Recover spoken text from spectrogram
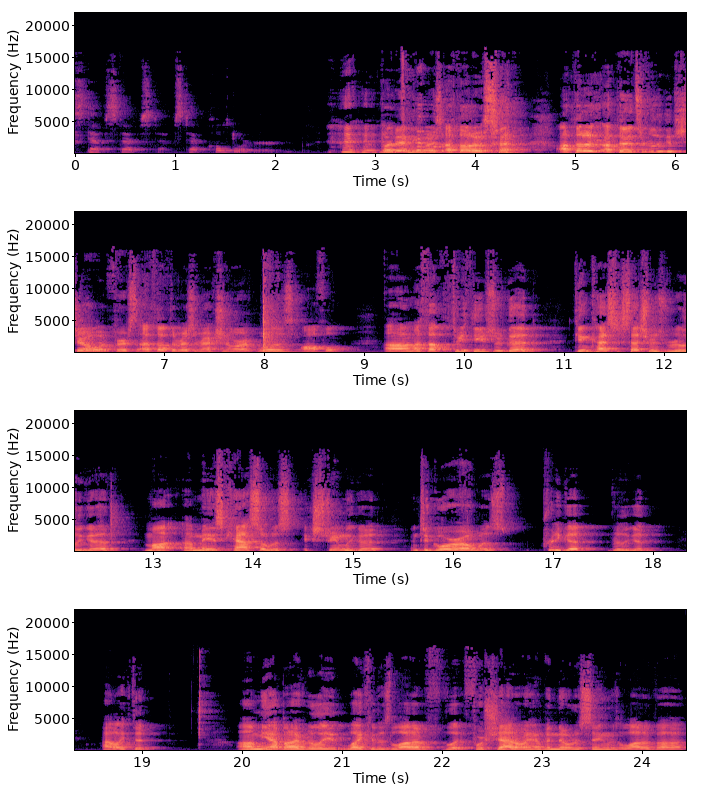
Step, step, step, step. Closed order. But anyways, I thought it was. I thought it, I thought it's a really good show at first. I thought the resurrection arc was awful. Um, I thought the Three Thieves were good. Genkai's Succession was really good. Ma, uh, Maze Castle was extremely good, and Toguro was pretty good, really good. I liked it. Um, yeah, but I really like it. There's a lot of like, foreshadowing I've been noticing. There's a lot of uh,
